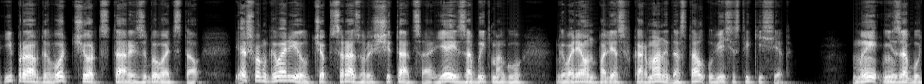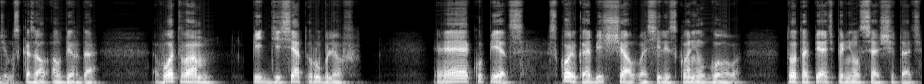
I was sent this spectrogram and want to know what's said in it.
и правда, вот черт старый забывать стал. Я ж вам говорил, чтоб сразу рассчитаться, а я и забыть могу. Говоря, он полез в карман и достал увесистый кисет. «Мы не забудем», — сказал Алберда. «Вот вам пятьдесят рублев». «Э, купец, сколько обещал?» — Василий склонил голову. Тот опять принялся считать.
